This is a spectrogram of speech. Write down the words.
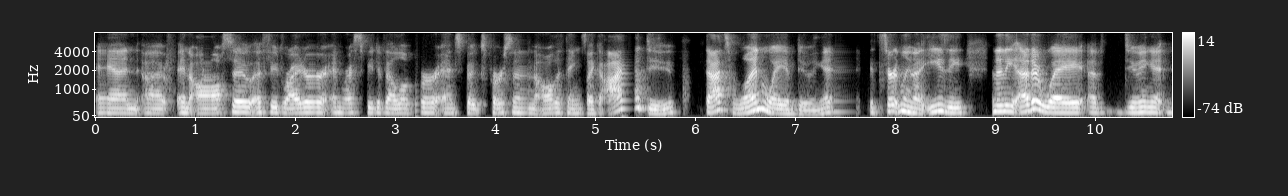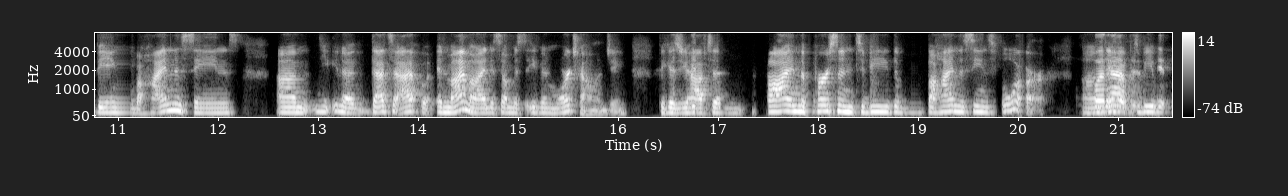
and uh, and also a food writer and recipe developer and spokesperson and all the things like I do. That's one way of doing it it's certainly not easy. And then the other way of doing it being behind the scenes, um, you, you, know, that's in my mind, it's almost even more challenging because you have to find the person to be the behind the scenes for. But have, to be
